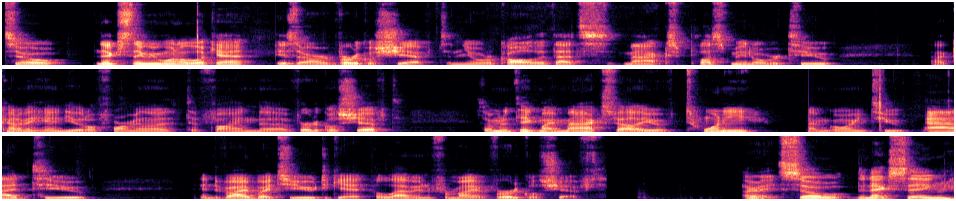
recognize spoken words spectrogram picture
So next thing we want to look at is our vertical shift. And you'll recall that that's max plus min over 2 uh, kind of a handy little formula to find the vertical shift. So I'm going to take my max value of 20. I'm going to add 2 and divide by 2 to get 11 for my vertical shift. All right, so the next thing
